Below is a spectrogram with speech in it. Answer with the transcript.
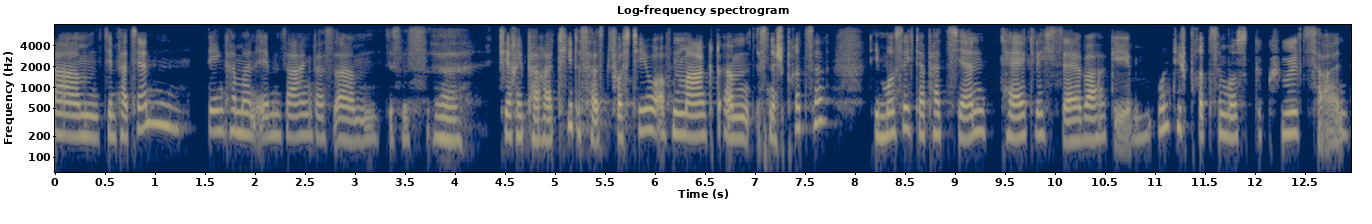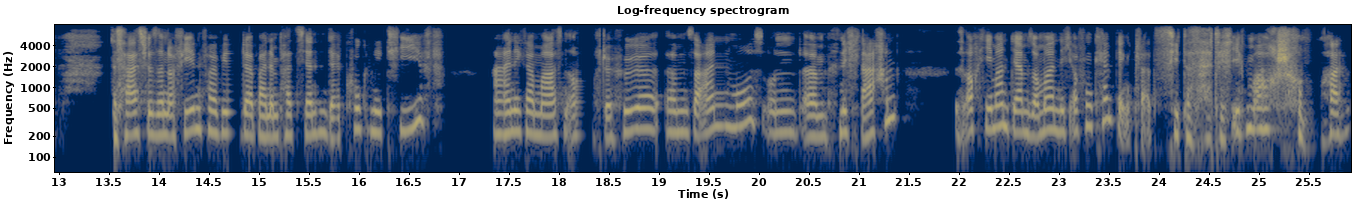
Ähm, den Patienten, den kann man eben sagen, dass ähm, dieses äh, Teriparatid, das heißt Fosteo auf dem Markt, ähm, ist eine Spritze. Die muss sich der Patient täglich selber geben und die Spritze muss gekühlt sein. Das heißt, wir sind auf jeden Fall wieder bei einem Patienten, der kognitiv einigermaßen auf der Höhe ähm, sein muss und ähm, nicht lachen. Ist auch jemand, der im Sommer nicht auf dem Campingplatz zieht. Das hatte ich eben auch schon mal.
